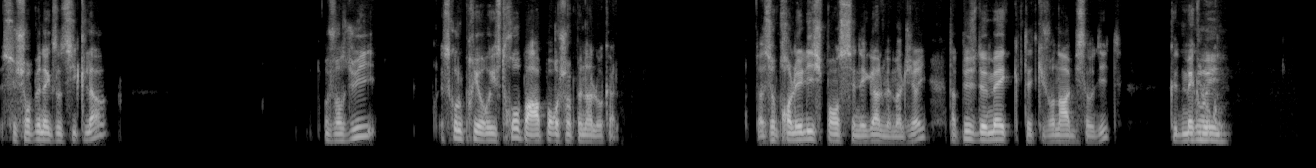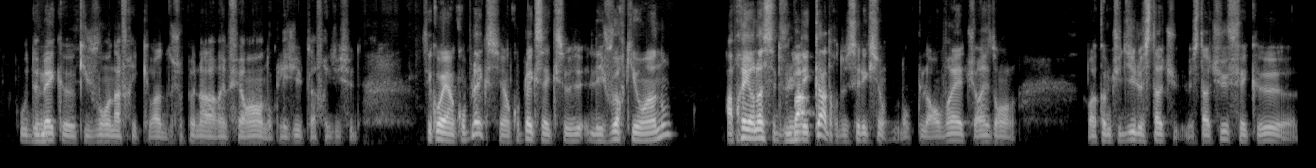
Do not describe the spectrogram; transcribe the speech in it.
ce championnat exotique-là aujourd'hui, est-ce qu'on le priorise trop par rapport au championnat local? si on prend les listes, je pense Sénégal, même Algérie, tu as plus de mecs peut-être qui jouent en Arabie Saoudite que de mecs locaux. Ou de mecs qui jouent en Afrique, voilà, de championnats référents, donc l'Égypte, l'Afrique du Sud. C'est quoi? Il y a un complexe? Il y a un complexe avec les joueurs qui ont un nom. Après, il y en a, c'est devenu bah des cadres de sélection. Donc là, en vrai, tu restes dans. Comme tu dis, le statut. Le statut fait que.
